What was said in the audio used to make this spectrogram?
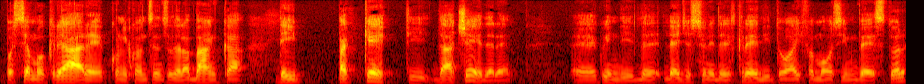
possiamo creare con il consenso della banca dei pacchetti da cedere, eh, quindi le, le, gestioni del credito ai famosi investor,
